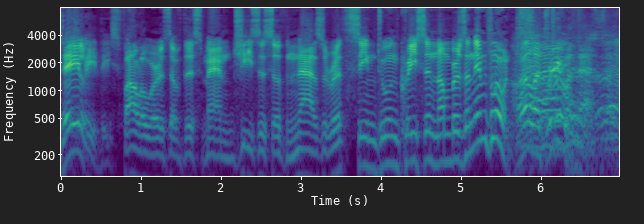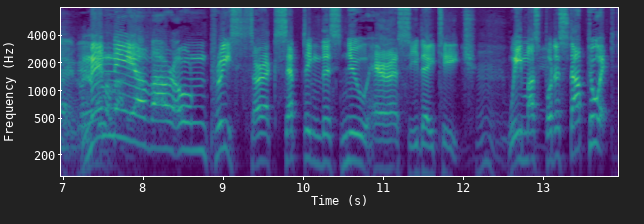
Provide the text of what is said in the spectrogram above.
Daily, these followers of this man Jesus of Nazareth seem to increase in numbers and influence. Well, that's true. with that. Many of our own priests are accepting this new heresy they teach. Hmm. We must put a stop to it.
